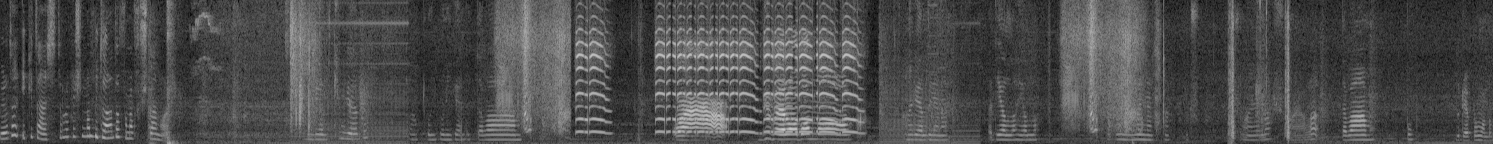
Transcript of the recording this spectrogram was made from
1'den iki tane Star Location'dan bir tane de FNAF 3'ten var. Kim geldi? Kim geldi? Tamam, Toy Bonnie geldi. Devam. Gümer adamlar. Ana geldi gene. Hadi yallah yallah. Aynen aynen. Dur. Şunu ayarla, şunu ayarla. Devam. Dur yapamadım.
